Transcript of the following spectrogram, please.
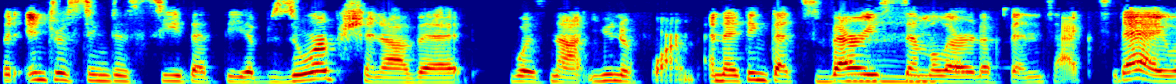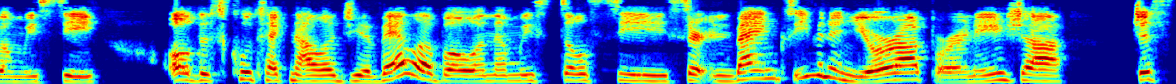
but interesting to see that the absorption of it was not uniform. And I think that's very mm. similar to fintech today when we see all this cool technology available. And then we still see certain banks, even in Europe or in Asia, just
